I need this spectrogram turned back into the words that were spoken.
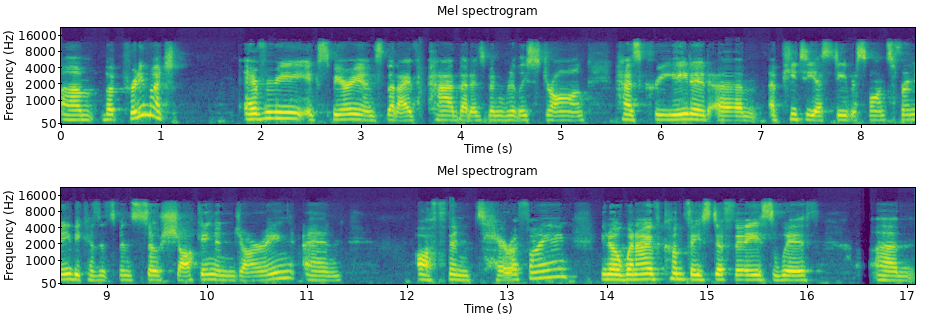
um, but pretty much every experience that I've had that has been really strong has created um, a PTSD response for me because it's been so shocking and jarring and often terrifying. You know, when I've come face to face with um,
